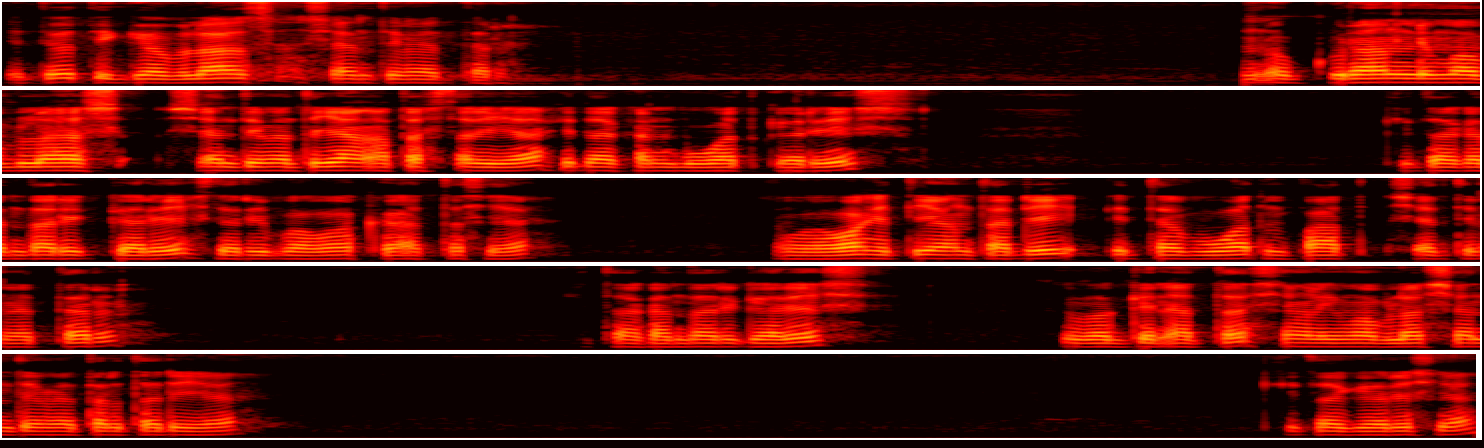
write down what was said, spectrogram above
itu 13 cm ukuran 15 cm yang atas tadi ya kita akan buat garis kita akan tarik garis dari bawah ke atas ya. Yang bawah itu yang tadi kita buat 4 cm kita akan tarik garis ke bagian atas yang 15 cm tadi ya. Kita garis ya.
